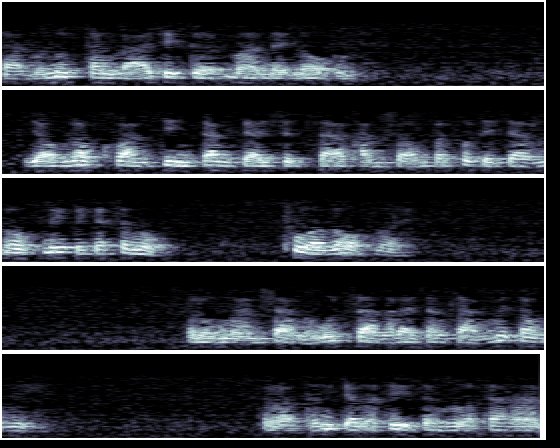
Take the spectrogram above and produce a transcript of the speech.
ถ้ามนุษย์ทั้งหลายที่เกิดมาในโลก ยอมรับความจริงตั้งใจศึกษาคำสอนพระพุทธเจ้าโลกนี้ก็จะสงบทั่วโลกเลยโรงงานสร้างอาวุธสร้างอะไรต่างๆ ไม่ต้องมีตลอดถึงเจ้าหน้าที่ตำรวจทหาร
